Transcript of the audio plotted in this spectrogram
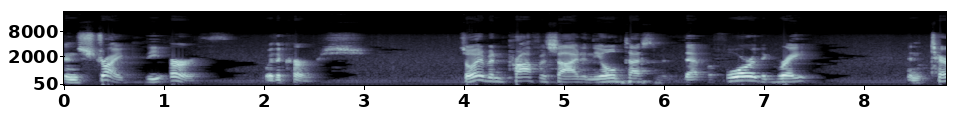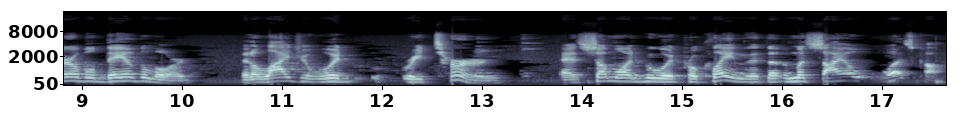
and strike the earth with a curse. So it had been prophesied in the Old Testament that before the great and terrible day of the Lord, that Elijah would return as someone who would proclaim that the Messiah was coming.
